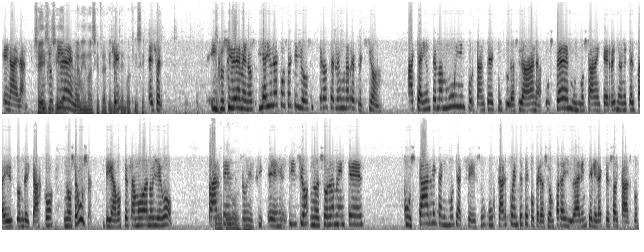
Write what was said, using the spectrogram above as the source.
en adelante. Sí, inclusive sí, sí, la misma cifra que yo tengo aquí, sí. inclusive de menos. Y hay una cosa que yo quiero hacerles una reflexión aquí hay un tema muy importante de cultura ciudadana. Ustedes mismos saben que hay regiones del país donde el casco no se usa. Digamos que esa moda no llegó. Parte de nuestro ejercicio no solamente es buscar mecanismos de acceso, buscar fuentes de cooperación para ayudar en tener acceso al casco,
